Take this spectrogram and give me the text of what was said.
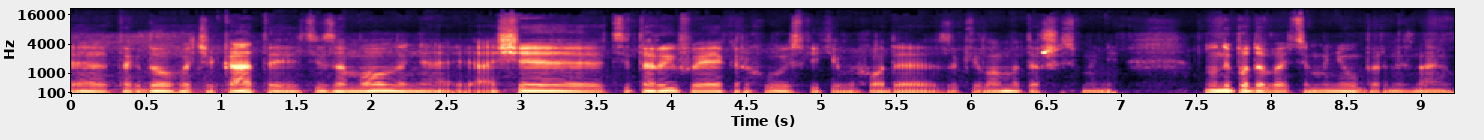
е, так довго чекати, ці замовлення. А ще ці тарифи, я як рахую, скільки виходить за кілометр, щось мені. Ну, не подобається мені Uber, не знаю.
